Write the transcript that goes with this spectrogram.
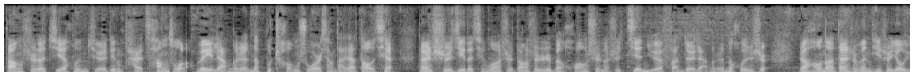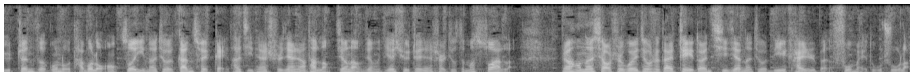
当时的结婚决定太仓促了，为两个人的不成熟而向大家道歉。但实际的情况是，当时日本皇室呢是坚决反对两个人的婚事。然后呢，但是问题是又与贞子公主谈不拢，所以呢就干脆给她几年时间，让她冷静冷静，也许这件事儿就这么算了。然后呢，小石龟就是在这段期间呢，就离开日本赴美读书了。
